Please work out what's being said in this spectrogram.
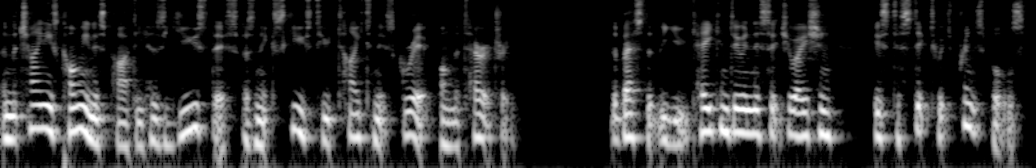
and the Chinese Communist Party has used this as an excuse to tighten its grip on the territory. The best that the UK can do in this situation is to stick to its principles,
